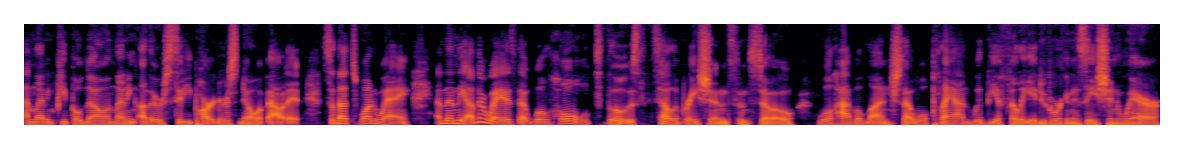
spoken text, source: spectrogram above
and letting people know and letting other city partners know about it. So that's one way. And then the other way is that we'll hold those celebrations. And so we'll have a lunch that we'll plan with the affiliated organization where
